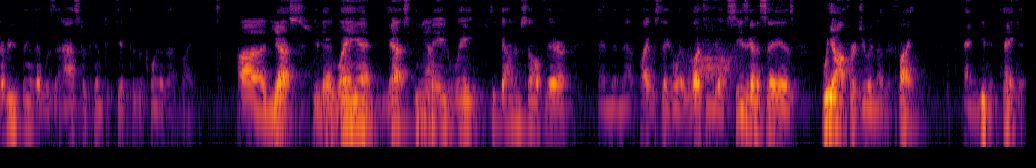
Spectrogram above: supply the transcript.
everything that was asked of him to get to the point of that fight? Uh, yes, He did weigh in. Yes, he Yeah. made weight. He got himself there, and then that fight was taken away. What the UFC is going to say is, we offered you another fight, and you didn't take it,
